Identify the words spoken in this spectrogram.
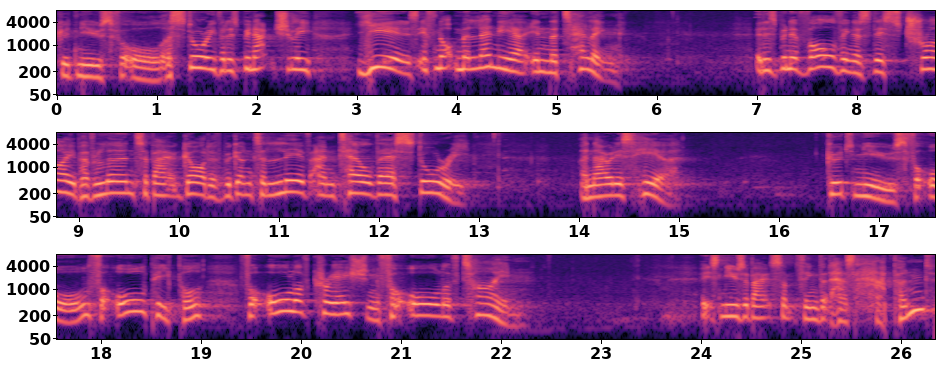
Good news for all. A story that has been actually years, if not millennia, in the telling. It has been evolving as this tribe have learnt about God, have begun to live and tell their story. And now it is here. Good news for all, for all people, for all of creation, for all of time. It's news about something that has happened,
